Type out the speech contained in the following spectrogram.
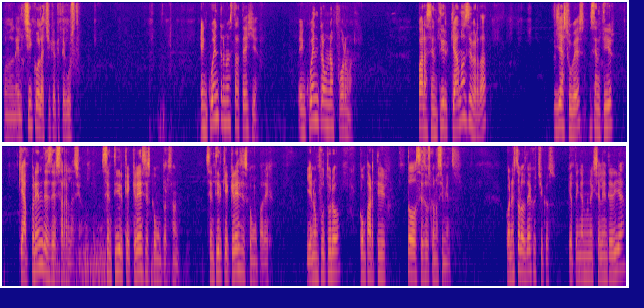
con el chico o la chica que te gusta. Encuentra una estrategia, encuentra una forma para sentir que amas de verdad y a su vez sentir que aprendes de esa relación, sentir que creces como persona, sentir que creces como pareja y en un futuro compartir todos esos conocimientos. Con esto los dejo chicos, que tengan un excelente día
